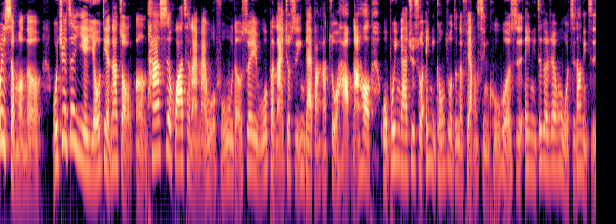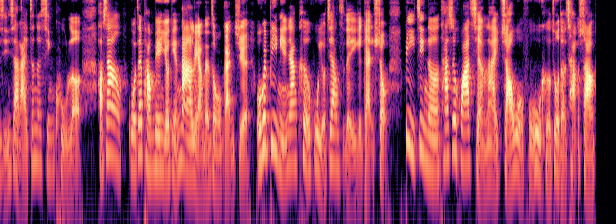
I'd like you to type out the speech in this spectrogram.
为什么呢？我觉得这也有点那种，嗯，他是花钱来买我服务的，所以我本来就是应该帮他做好，然后我不应该去说，诶，你工作真的非常辛苦，或者是，诶，你这个任务我知道你执行下来真的辛苦了，好像我在旁边有点纳凉的这种感觉，我会避免让客户有这样子的一个感受，毕竟呢，他是花钱来找我服务合作的厂商，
